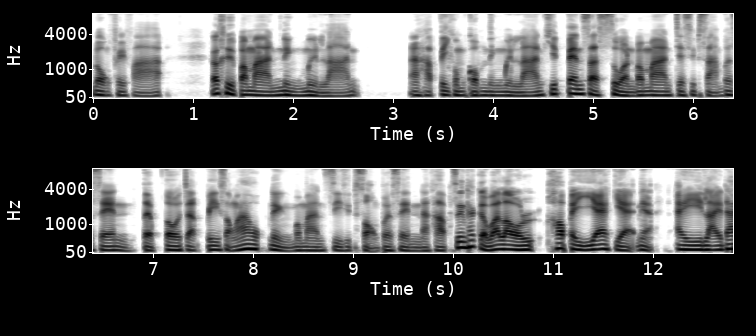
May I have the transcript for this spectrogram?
โรงไฟฟ้า ก็คือประมาณ 10,000 ล้าน นะครับตีกลมๆ10,000 ล้าน คิดเป็นสัดส่วนประมาณ 73%เติบโตจากปี 2561 ประมาณ 42%นะครับ ซึ่งถ้าเกิดว่าเราเข้าไปแยกแยะเนี่ยไอรายได้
